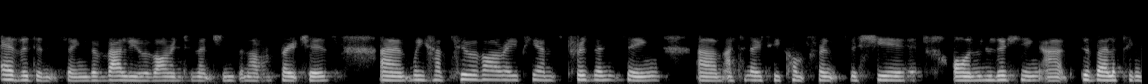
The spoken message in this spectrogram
evidencing the value of our interventions and our approaches. Um, we have two of our APMs presenting um, at an OT conference this year on looking at developing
